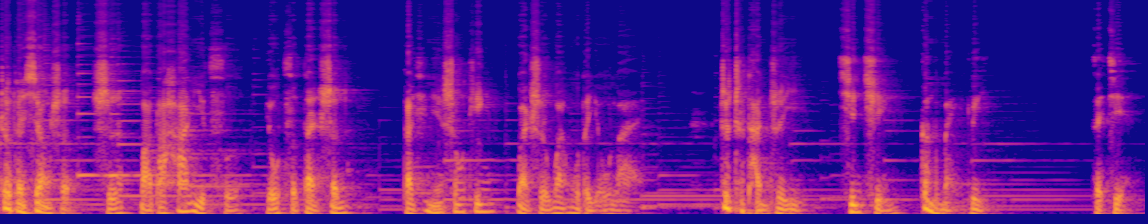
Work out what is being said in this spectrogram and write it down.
这段相声使“马大哈”一词由此诞生。感谢您收听《万事万物的由来》，支持谭志毅，心情更美丽。再见。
